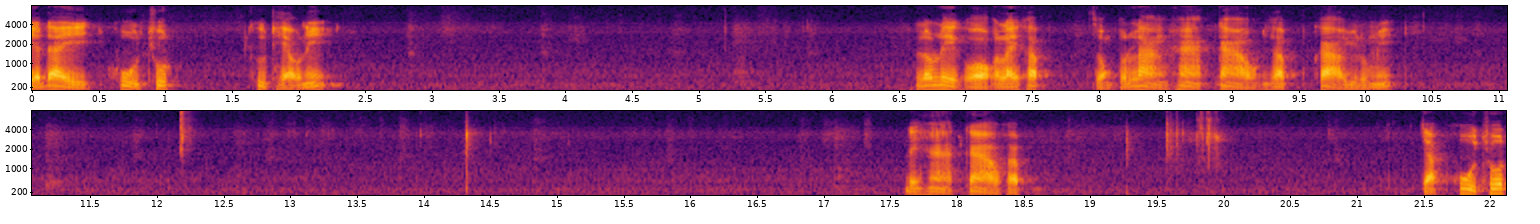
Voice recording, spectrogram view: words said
จะได้คู่ชุดคือแถวนี้ แล้วเลขออกอะไรครับสองตัวล่างห้าเก้านะครับเก้าอยู่ตรงนี้ ได้ห้าเก้าครับ จับคู่ชุด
